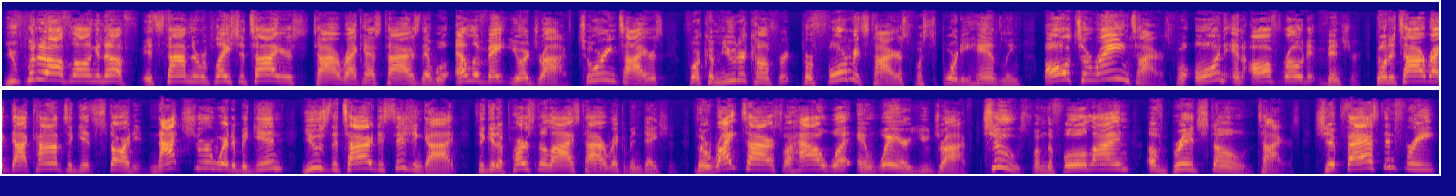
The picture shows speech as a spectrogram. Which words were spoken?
You've put it off long enough. It's time to replace your tires. Tire Rack has tires that will elevate your drive. Touring tires for commuter comfort, performance tires for sporty handling, all terrain tires for on and off road adventure. Go to tirerack.com to get started. Not sure where to begin? Use the Tire Decision Guide to get a personalized tire recommendation. The right tires for how, what, and where you drive. Choose from the full line of Bridgestone tires. Ship fast and free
